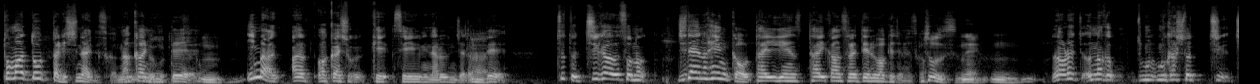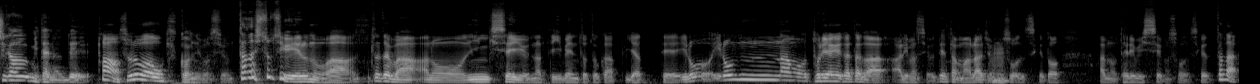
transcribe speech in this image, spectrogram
戸惑ったりしないですか？中にいて、ん今あ若い人がけ声優になるんじゃなくて、ちょっと違うその時代の変化を体現体感されてるわけじゃないですか。そうですね、うん、あれ？なんかむ昔とち違うみたいなので。ああそれは大きく感じますよ。ただ一つ言えるのは例えばあの人気声優になってイベントとかやっていろいろんな取り上げ方がありますよでたまラジオもそうですけど、あのテレビ出演もそうですけどただ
